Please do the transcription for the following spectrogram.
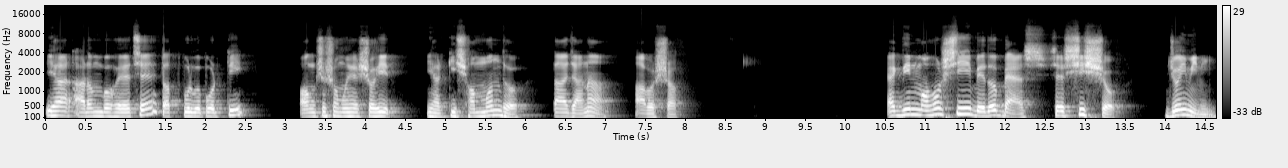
ইহার আরম্ভ হয়েছে, তৎপূর্ববর্তী অংশসমূহের সহিত ইহার কি সম্বন্ধ তা জানা আবশ্যক। একদিন মহর্ষি বেদব্যাস, সে শিষ্য জৈমিনী,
